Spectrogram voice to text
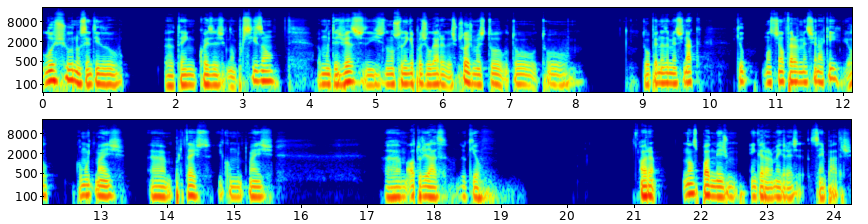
luxo, no sentido uh, têm coisas que não precisam, muitas vezes, e não sou ninguém para julgar as pessoas, mas estou, apenas a mencionar que aquilo que Monsenhor Ferro menciona aqui, ele com muito mais um, pretexto e com muito mais um, autoridade do que eu. Ora, não se pode mesmo encarar uma igreja sem padres.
